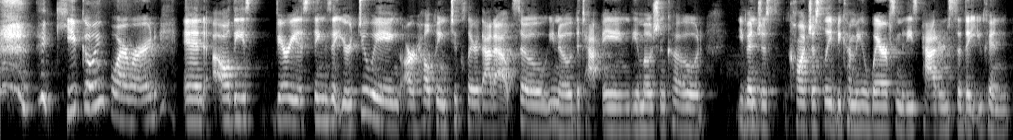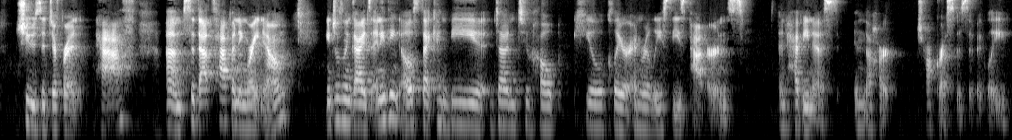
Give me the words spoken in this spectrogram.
Keep going forward. And all these various things that you're doing are helping to clear that out. So, you know, the tapping, the emotion code, even just consciously becoming aware of some of these patterns so that you can choose a different path. Um, so that's happening right now angels and guides, anything else that can be done to help heal, clear, and release these patterns and heaviness in the heart chakra specifically.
